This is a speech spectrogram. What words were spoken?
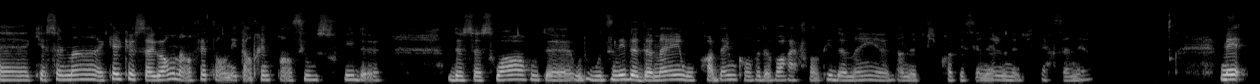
euh, qui a seulement quelques secondes, en fait, on est en train de penser au souper de, de ce soir ou, de, au dîner de demain ou aux problèmes qu'on va devoir affronter demain euh, dans notre vie professionnelle ou notre vie personnelle. Mais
